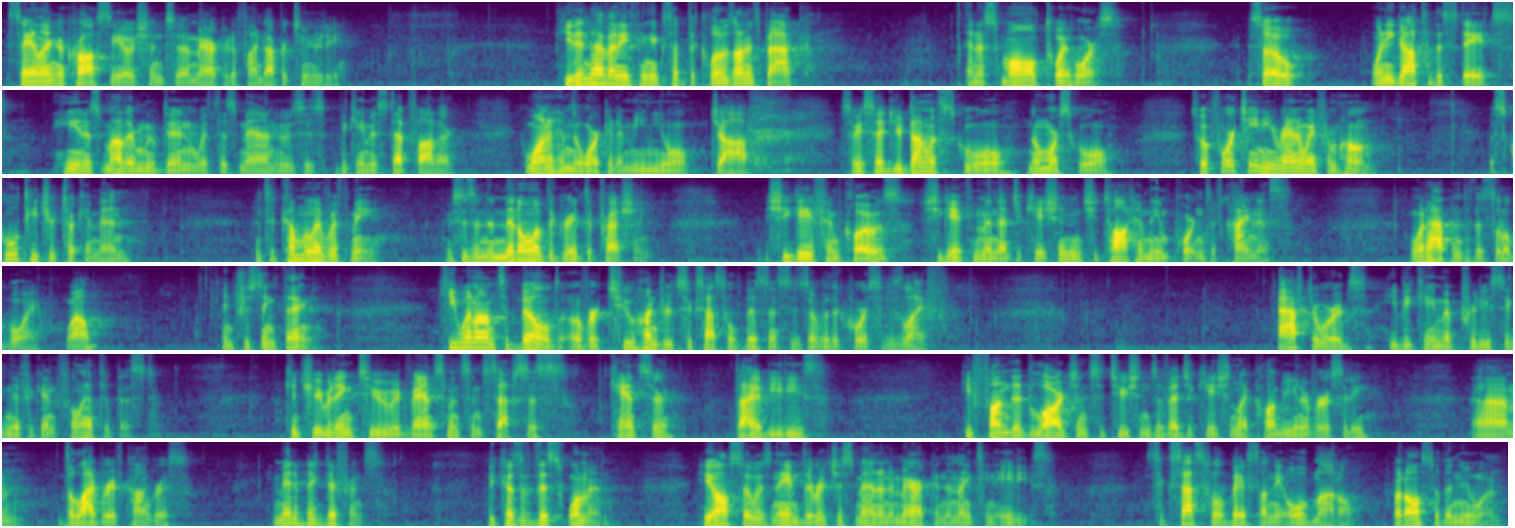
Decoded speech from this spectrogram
sailing across the ocean to America to find opportunity. He didn't have anything except the clothes on his back and a small toy horse. So when he got to the States, he and his mother moved in with this man who his, became his stepfather, who wanted him to work at a menial job. So he said, You're done with school, no more school. So at 14, he ran away from home. A school teacher took him in and said, Come live with me. This is in the middle of the Great Depression. She gave him clothes, she gave him an education, and she taught him the importance of kindness. What happened to this little boy? Well, interesting thing. He went on to build over 200 successful businesses over the course of his life. Afterwards, he became a pretty significant philanthropist, contributing to advancements in sepsis, cancer, diabetes. He funded large institutions of education like Columbia University, um, the Library of Congress. He made a big difference because of this woman. He also was named the richest man in America in the 1980s. Successful based on the old model, but also the new one.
